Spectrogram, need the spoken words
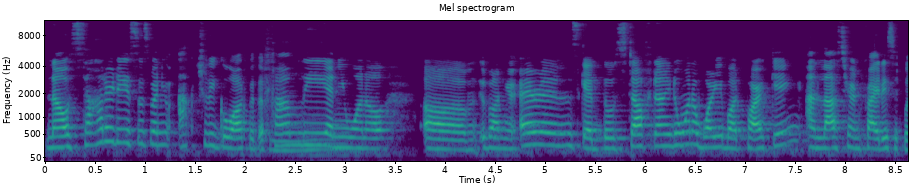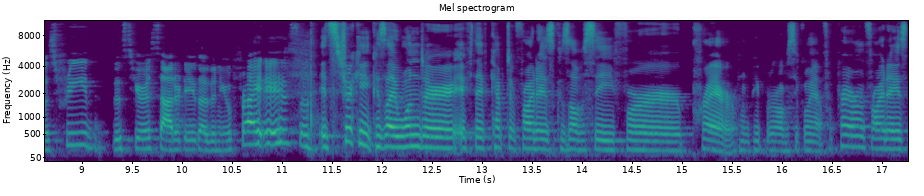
Now Saturdays is when you actually go out with the family hmm. and you wanna um, run your errands, get those stuff done. You don't want to worry about parking. And last year on Fridays it was free. This year Saturdays are the new Fridays. So It's tricky because I wonder if they've kept it Fridays because obviously for prayer, when people are obviously going out for prayer on Fridays,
